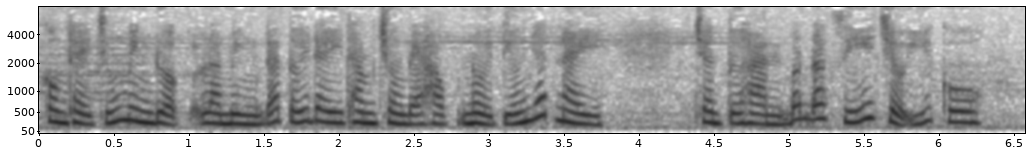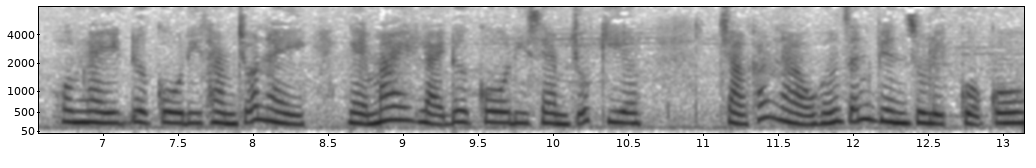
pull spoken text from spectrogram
Không thể chứng minh được là mình đã tới đây thăm trường đại học nổi tiếng nhất này. Trần Tử Hàn bất đắc dĩ trở ý cô. Hôm nay đưa cô đi thăm chỗ này, ngày mai lại đưa cô đi xem chỗ kia. Chẳng khác nào hướng dẫn viên du lịch của cô.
